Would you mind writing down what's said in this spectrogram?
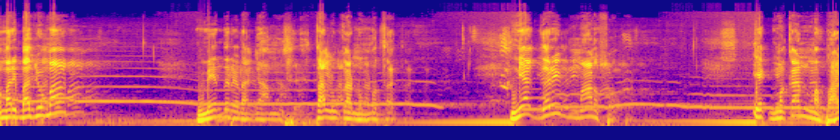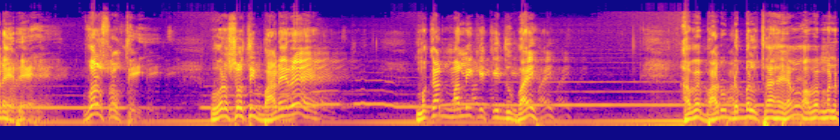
અમારી બાજુમાં મેંદરડા ગામ છે, તાલુકાનું મથક. ત્યાં ગરીબ માણસો એક મકાનમાં ભાડે રહે, વર્ષોથી વર્ષોથી ભાડે રહે. મકાન માલિકે કીધું, ભાઈ, હવે ભાડું ડબલ થાય હો, હવે મને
